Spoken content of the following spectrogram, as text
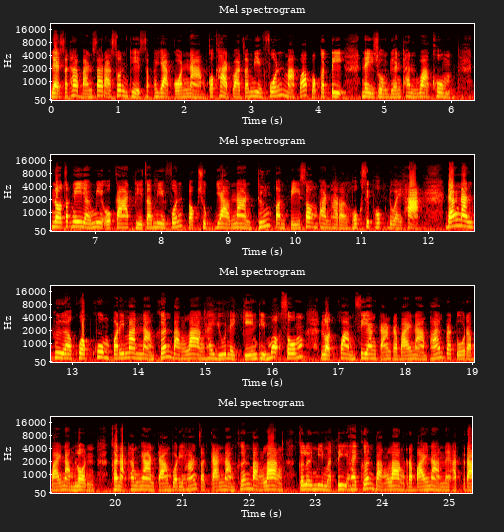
และสถาบันสารสนเทศทรัพยากรน้ำก็คาดว่าจะมีฝนมากกว่าปกติในช่วงเดือนธันวาคม นอกจากนี้ยังมีโอกาสที่จะมีฝนตกชุกยาวนานถึงตอนปี 2566 ด้วยค่ะ ดังนั้นเพื่อควบคุมปริมาณน้ำเคลื่อนบางล่างให้อยู่ในเกณฑ์ที่เหมาะสม ลดความเสี่ยงการระบายน้ำผ่านประตูระบายน้ำหล่น ขณะทำงานการบริหารจัดการน้ำเคลื่อนบางล่าง ก็เลยมีมติให้เคลื่อนบางล่างระบายน้ำในอัตรา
